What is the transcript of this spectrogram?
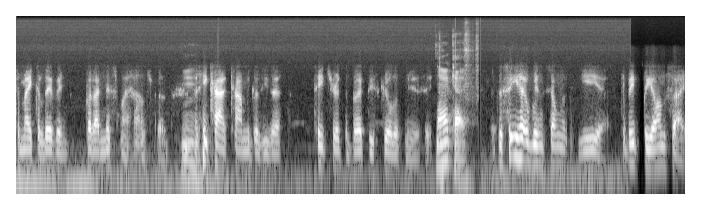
to make a living, but I miss my husband, Hmm. and he can't come because he's a teacher at the Berkeley School of Music. Okay. To see her win Song of the Year, to beat Beyonce,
